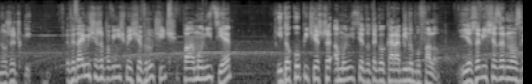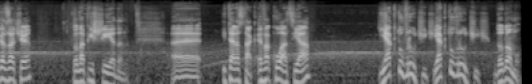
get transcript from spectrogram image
Nożyczki. Wydaje mi się, że powinniśmy się wrócić po amunicję i dokupić jeszcze amunicję do tego karabinu Buffalo. Jeżeli się ze mną zgadzacie, to napiszcie jeden. E, I teraz tak, ewakuacja. Jak tu wrócić? Jak tu wrócić? Do domu.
